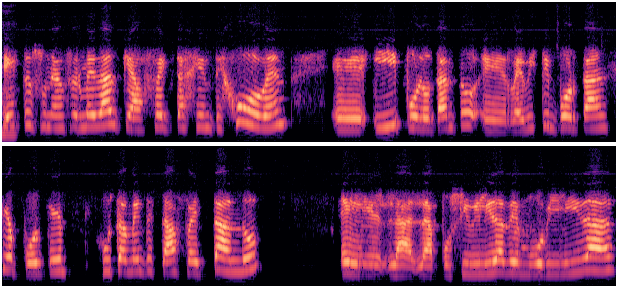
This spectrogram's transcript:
Esto es una enfermedad que afecta a gente joven y por lo tanto reviste importancia porque justamente está afectando eh, la, posibilidad de movilidad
